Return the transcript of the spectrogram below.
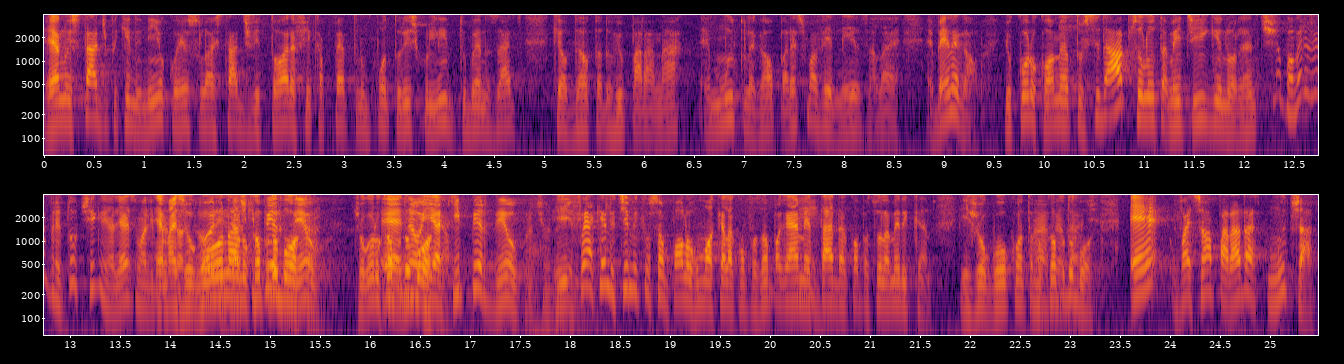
É no estádio pequenininho, eu conheço lá o estádio de Vitória, fica perto de um ponto turístico lindo do Buenos Aires, que é o Delta do Rio Paraná. É muito legal, parece uma Veneza lá, é, é bem legal. E o Coro come é uma torcida absolutamente ignorante. O Palmeiras já enfrentou o Tigre, aliás, uma É, Libertadores. mas jogou na- acho no campo do. Boca. Jogou no campo É, do não, Boca. E aqui perdeu para o time do E foi aquele time que o São Paulo arrumou aquela confusão para ganhar metade da Copa Sul-Americana. E jogou contra no É, campo do. Boca. É, vai ser uma parada muito chata.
